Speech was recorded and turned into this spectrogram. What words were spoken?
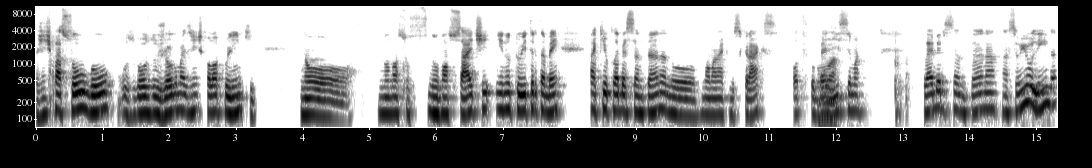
a gente passou o gol, os gols do jogo, mas a gente coloca o link no, no, nosso, no nosso site e no Twitter também. Aqui o Kleber Santana no, no Almanac dos Cracks. A foto ficou Boa. belíssima. Kleber Santana nasceu em Olinda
